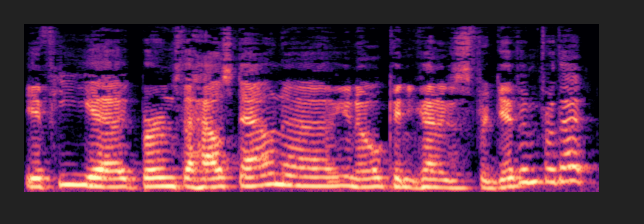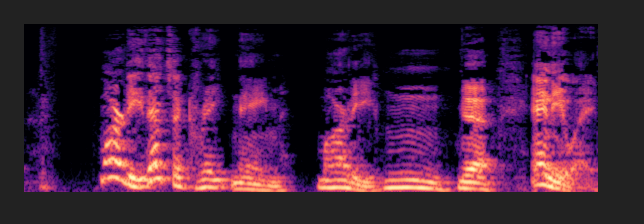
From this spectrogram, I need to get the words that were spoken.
if he uh, burns the house down, uh, you know, can you kind of just forgive him for that? Marty, that's a great name. Marty. Hmm, yeah. Anyway,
